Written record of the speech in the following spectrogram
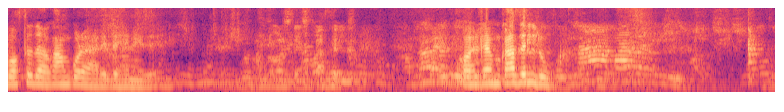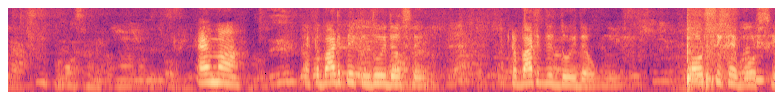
বক্ত দাও, কাম করে হারে দেখে নেই যে। অল কাজের লোক। একটা বাড়িতে একটু দই দাও সে। একটা বাটিতে দই দাও। অরসি খাই অরসি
